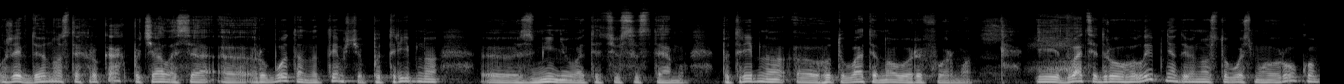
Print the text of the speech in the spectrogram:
вже в 90-х роках почалася е, робота над тим, що потрібно е, змінювати цю систему, потрібно е, готувати нову реформу. І 22 липня 98 року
